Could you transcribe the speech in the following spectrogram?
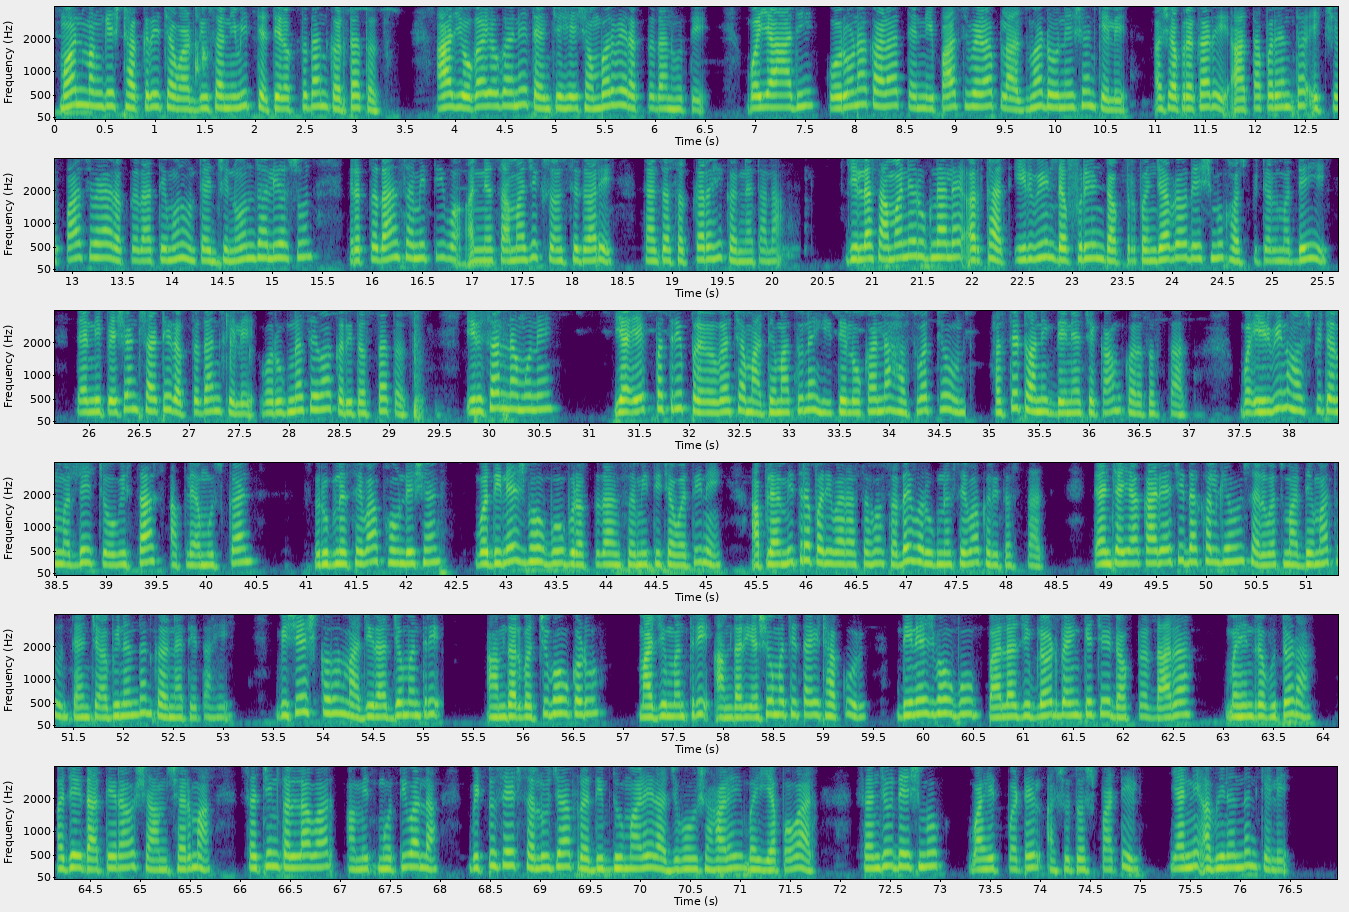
मन मंगेश ठाकरेच्या वाढदिवसानिमित्त ते रक्तदान करतातच. आज योगायोगाने त्यांचे हे शंभरवे रक्तदान होते. व याआधी कोरोना काळात त्यांनी पाच वेळा प्लाझ्मा डोनेशन केले. अशा प्रकारे आतापर्यंत एकशे पाच वेळा रक्तदाते म्हणून त्यांची नोंद झाली असून रक्तदान समिती व अन्य सामाजिक संस्थेद्वारे त्यांचा सत्कारही करण्यात आला. जिल्हा सामान्य रुग्णालय अर्थात Irwin Dufferin doctor Panjabrao Deshmukh हॉस्पिटलमध्येही त्यांनी पेशंटसाठी रक्तदान केले व रुग्णसेवा करीत असतातच. इरसाल नमुने या एकपत्री प्रयोगाच्या माध्यमातूनही ते लोकांना हसवत ठेवून हास्य टॉनिक देण्याचे काम करत असतात व इरविन हॉस्पिटलमध्ये चोवीस तास आपल्या मुस्कान रुग्णसेवा फाउंडेशन व दिनेश भाऊ बुब रक्तदान समितीच्या वतीने आपल्या मित्रपरिवारासह सदैव रुग्णसेवा करीत असतात. त्यांच्या या कार्याची दखल घेऊन सर्वच माध्यमातून त्यांचे अभिनंदन करण्यात येत आहे. विशेष करून माजी राज्यमंत्री आमदार बच्चूभाऊ कडू माजी मंत्री आमदार यशोमतीताई ठाकूर दिनेश भाऊ बुब बालाजी ब्लड बँकेचे डॉक्टर दारा महेंद्र भुतडा अजय दातेराव श्याम शर्मा सचिन कल्लावार अमित मोतीवाला बिट्टू सेठ सलुजा प्रदीप धुमाळे राजूभाऊ शहाळे भैया पवार संजीव देशमुख वाहिद पटेल आशुतोष पाटील यांनी अभिनंदन केले.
